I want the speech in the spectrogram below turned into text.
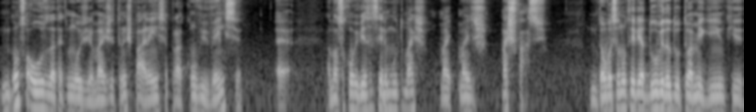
não só o uso da tecnologia, mas de transparência para convivência, é, a nossa convivência seria muito mais, mais, mais, mais fácil. Então você não teria dúvida do teu amiguinho que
